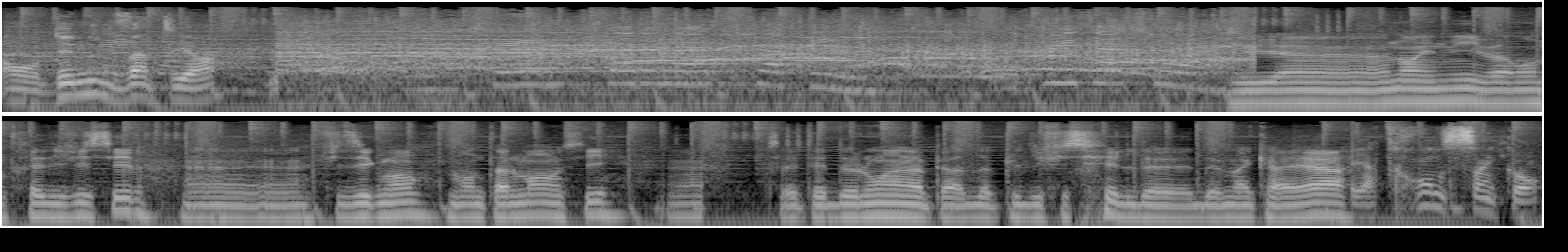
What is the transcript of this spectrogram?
en 2021. J'ai eu un, un an et demi vraiment très difficile, euh, physiquement, mentalement aussi. Euh, ça a été de loin la période la plus difficile de, de ma carrière. Il y a 35 ans,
